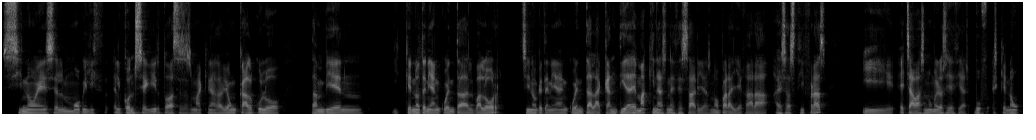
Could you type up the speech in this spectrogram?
sino es el, el conseguir todas esas máquinas. Había un cálculo también que no tenía en cuenta el valor, sino que tenía en cuenta la cantidad de máquinas necesarias ¿no? para llegar a, esas cifras y echabas números y decías, buf, es que no.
